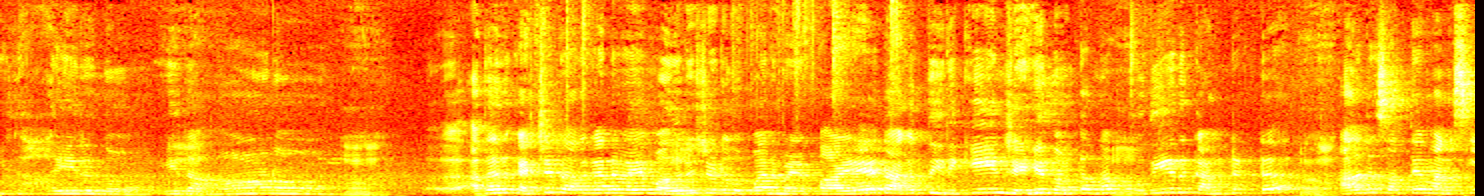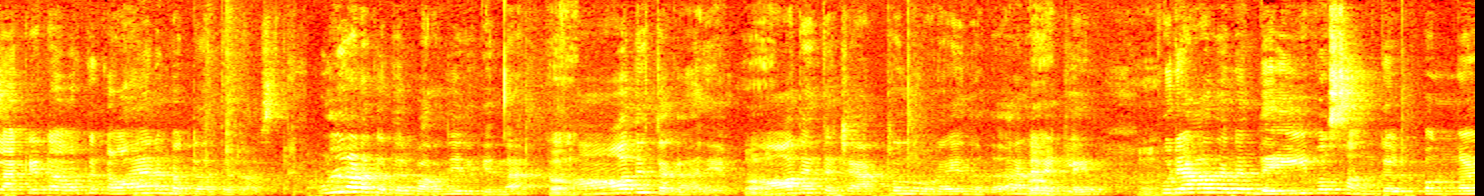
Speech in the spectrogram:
ഇതായിരുന്നോ? ഇതാണോ? അതായത് കച്ചിട്ട് ഇറങ്ങാനും വയ്യ മധുരിച്ചിട്ട് തുപ്പാനും വേണം പഴയത് അകത്ത് ഇരിക്കുകയും ചെയ്യുന്നുണ്ട് എന്നാൽ പുതിയത് കണ്ടിട്ട് അതിന്റെ സത്യം മനസ്സിലാക്കിയിട്ട് അവർക്ക് കളയാനും പറ്റാത്ത ഒരവസ്ഥ ഉള്ളടക്കത്തിൽ പറഞ്ഞിരിക്കുന്ന ആദ്യത്തെ കാര്യം ആദ്യത്തെ ചാപ്റ്റർ എന്ന് പറയുന്നത് അതിന്റെ ഹെഡ്ലൈൻ പുരാതന ദൈവ സങ്കല്പങ്ങൾ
